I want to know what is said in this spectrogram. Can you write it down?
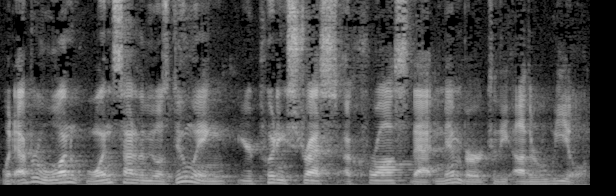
Whatever one, one side of the wheel is doing, you're putting stress across that member to the other wheel.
